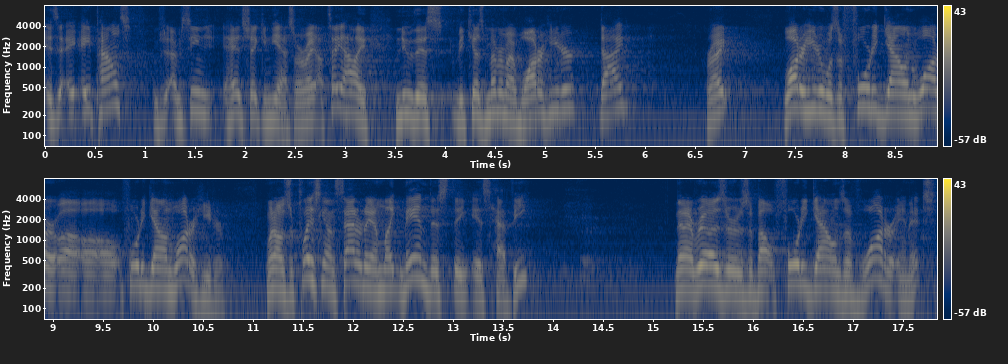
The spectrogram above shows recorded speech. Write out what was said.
is it eight, eight pounds? I'm, I'm, seeing heads shaking yes. All right. I'll tell you how I knew this because remember my water heater died, right? Water heater was a 40 gallon water, uh, uh, uh 40 gallon water heater. When I was replacing on Saturday, I'm like, man, this thing is heavy. Then I realized there was about 40 gallons of water in it.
